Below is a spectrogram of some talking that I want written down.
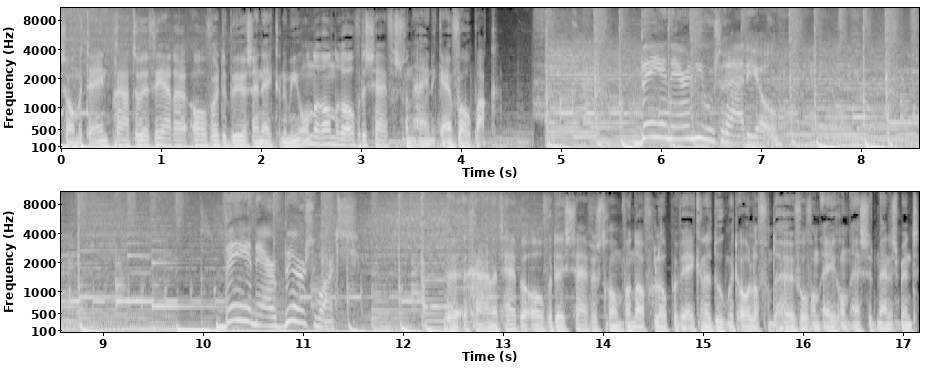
Zometeen praten we verder over de beurs en economie. Onder andere over de cijfers van Heineken en Vobak. BNR Nieuwsradio. BNR Beurswatch. We gaan het hebben over de cijferstroom van de afgelopen week. En dat doe ik met Olaf van de Heuvel van Egon Asset Management.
